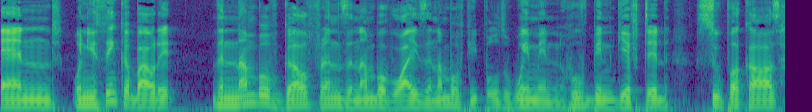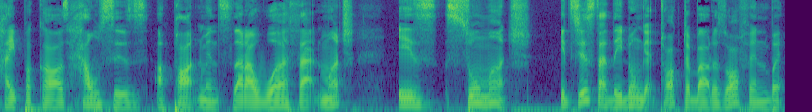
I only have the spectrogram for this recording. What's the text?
And when you think about it, the number of girlfriends, the number of wives, the number of people's women who've been gifted supercars, hypercars, houses, apartments that are worth that much is so much. It's just that they don't get talked about as often, but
